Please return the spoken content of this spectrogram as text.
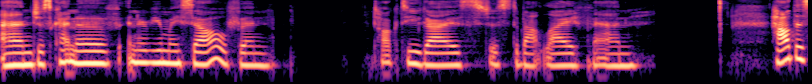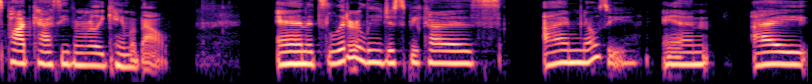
and just kind of interview myself and talk to you guys just about life and how this podcast even really came about. And it's literally just because I'm nosy and I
